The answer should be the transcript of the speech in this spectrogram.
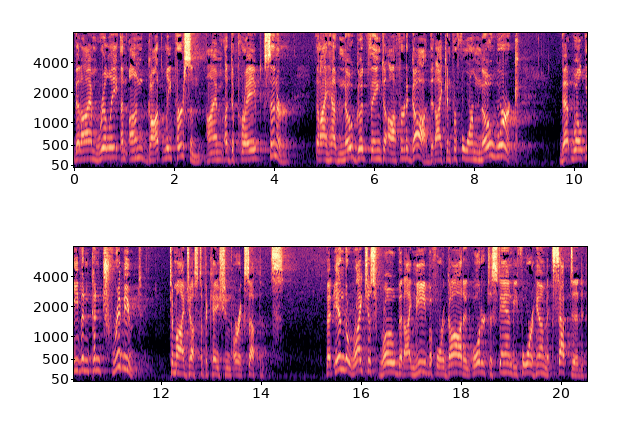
That I am really an ungodly person, I'm a depraved sinner that I have no good thing to offer to God, that I can perform no work that will even contribute to my justification or acceptance. That in the righteous robe that I need before God in order to stand before Him accepted,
